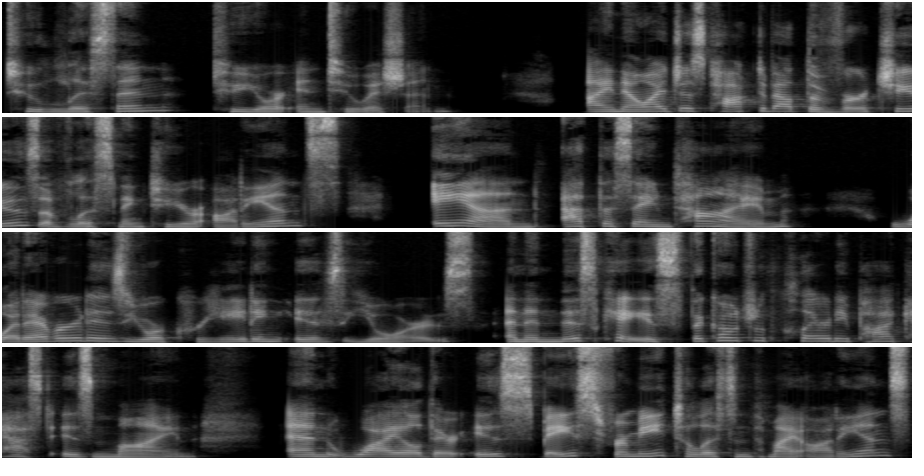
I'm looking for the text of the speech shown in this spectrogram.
to listen to your intuition. I know I just talked about the virtues of listening to your audience, and at the same time, whatever it is you're creating is yours. And in this case, the Coach with Clarity podcast is mine. And while there is space for me to listen to my audience,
